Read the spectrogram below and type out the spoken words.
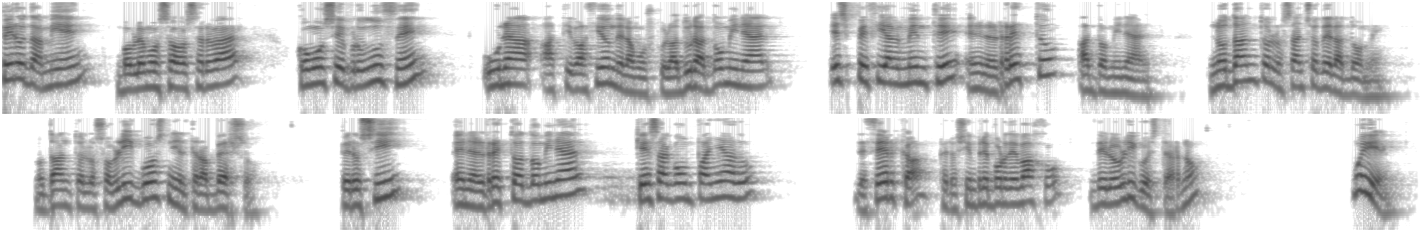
pero también volvemos a observar cómo se produce una activación de la musculatura abdominal, especialmente en el recto abdominal, no tanto en los anchos del abdomen, no tanto en los oblicuos ni el transverso, pero sí en el recto abdominal, que es acompañado de cerca, pero siempre por debajo, del oblicuo externo. Muy bien.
